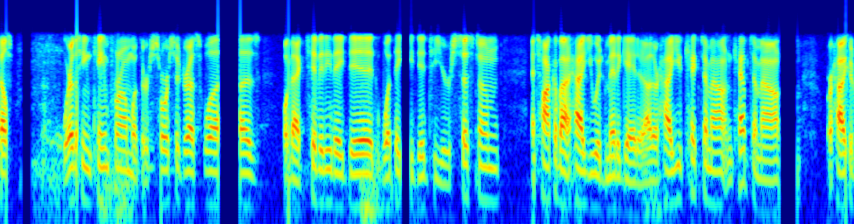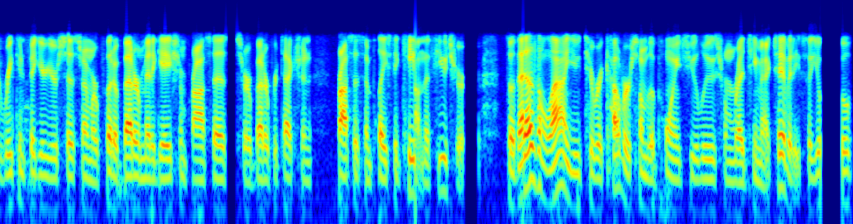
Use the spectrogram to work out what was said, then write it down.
Tell us where the team came from, what their source address was, what activity they did, what they did to your system, and talk about how you would mitigate it, either how you kicked them out and kept them out, or how you could reconfigure your system or put a better mitigation process or a better protection process in place to keep in the future. So that does allow you to recover some of the points you lose from red team activity. So you'll,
